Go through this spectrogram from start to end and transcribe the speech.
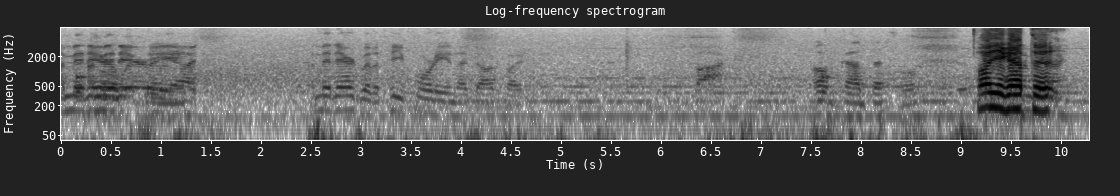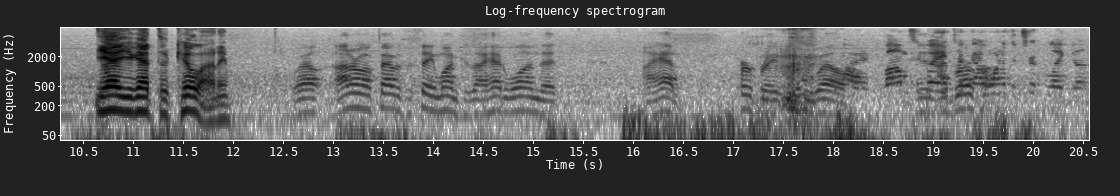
I'm mid-air with a, uh, I'm mid-aired with a P-40 in that dogfight. Fuck. Oh god, that's all. Well, you got the Yeah, you got the kill on him. Well, I don't know if that was the same one because I had one that I had perforated pretty well. Alright, bombs And away, I took broke out one. one of the AAA guns.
